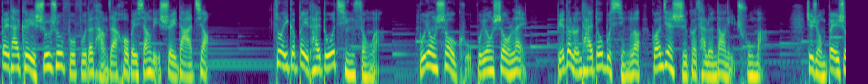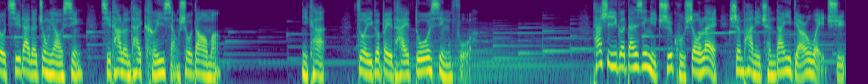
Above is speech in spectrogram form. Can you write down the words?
备胎可以舒舒服服的躺在后备箱里睡大觉。做一个备胎多轻松啊，不用受苦，不用受累，别的轮胎都不行了，关键时刻才轮到你出马。这种备受期待的重要性，其他轮胎可以享受到吗？你看，做一个备胎多幸福啊！他是一个担心你吃苦受累，生怕你承担一点委屈，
